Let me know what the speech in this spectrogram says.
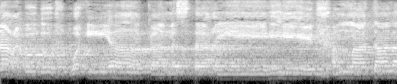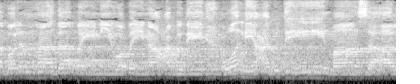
না'বুদু ওয়া ইয়াকা নাস্তাঈন। আল্লাহ তাআলা বলেন, হাদা বাইনি ওয়া বাইনা আবদি ওয়া লিআবদি মা সাআল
